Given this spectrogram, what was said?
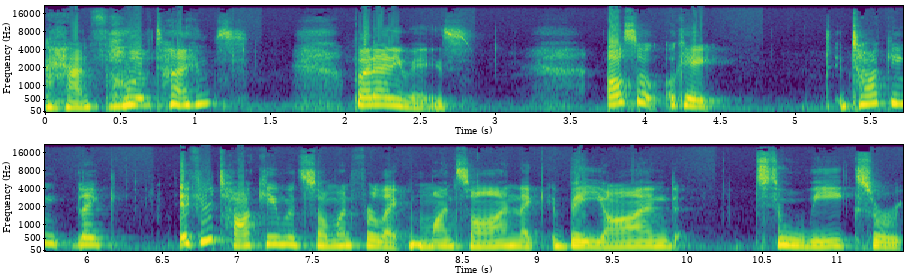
a handful of times. But anyways, also, okay, talking like if you're talking with someone for like months on, like beyond two weeks, or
